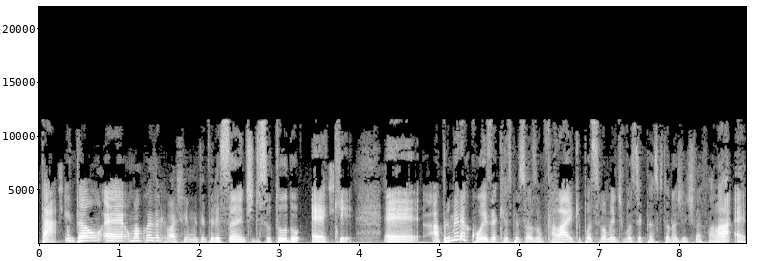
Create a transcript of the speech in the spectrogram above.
Tá, então, é, uma coisa que eu achei muito interessante disso tudo é que é, a primeira coisa que as pessoas vão falar, e que possivelmente você que tá escutando a gente vai falar, é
